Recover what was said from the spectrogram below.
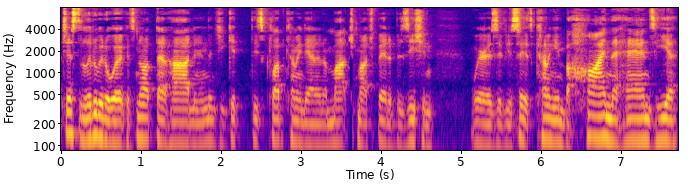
just a little bit of work it's not that hard and then you get this club coming down in a much much better position whereas if you see it's coming in behind the hands here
